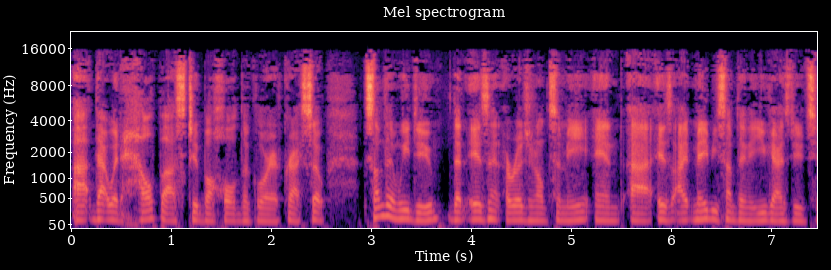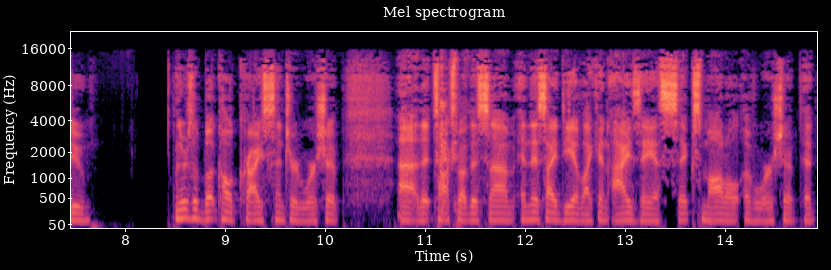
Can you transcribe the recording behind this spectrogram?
uh, that would help us to behold the glory of Christ. So something we do that isn't original to me and uh, is I, maybe something that you guys do too there's a book called Christ Centered Worship uh, that talks about this um, and this idea of like an Isaiah 6 model of worship that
